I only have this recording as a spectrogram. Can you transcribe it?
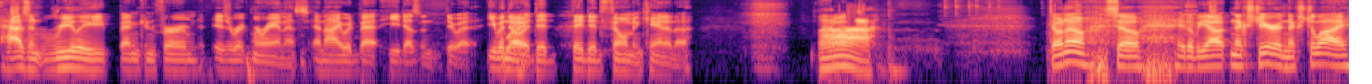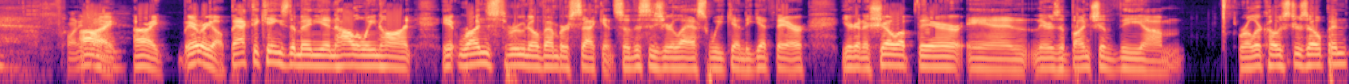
hasn't really been confirmed is Rick Moranis, and I would bet he doesn't do it, even though it did. They did film in Canada. Ah, Don't know. So it'll be out next year, next July, All right. All right. There we go. Back to King's Dominion Halloween Haunt. It runs through November 2nd. So this is your last weekend to get there. You're going to show up there, and there's a bunch of the um, roller coasters open.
